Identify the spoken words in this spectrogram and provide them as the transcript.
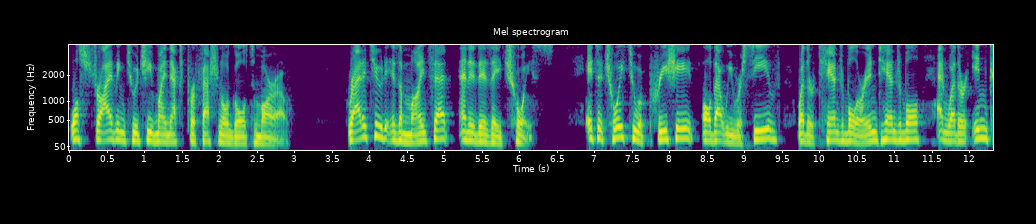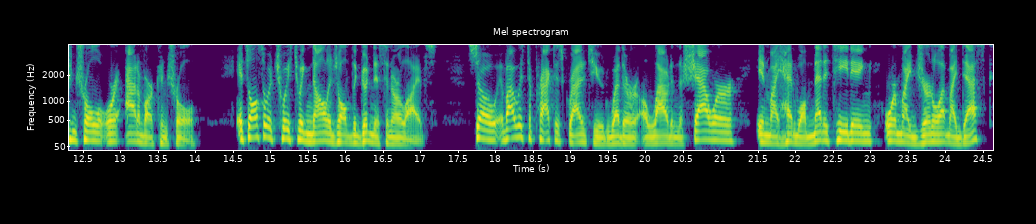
while striving to achieve my next professional goal tomorrow. Gratitude is a mindset and it is a choice. It's a choice to appreciate all that we receive, whether tangible or intangible, and whether in control or out of our control. It's also a choice to acknowledge all of the goodness in our lives. So if I was to practice gratitude, whether aloud in the shower, in my head while meditating, or in my journal at my desk,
